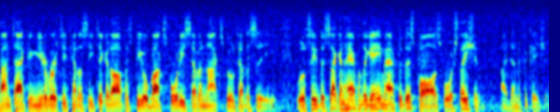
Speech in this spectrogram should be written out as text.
contacting University of Tennessee Ticket Office, P.O. Box 47, Knoxville, Tennessee. We'll see the second half of the game after this pause for station identification.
